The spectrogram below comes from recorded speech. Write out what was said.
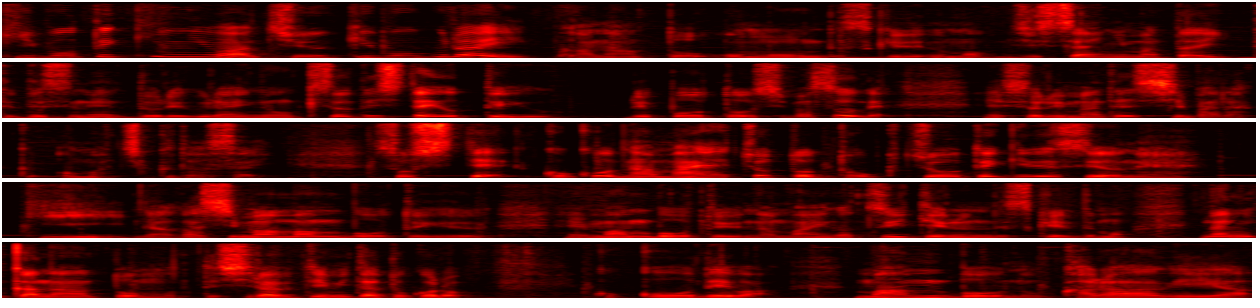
規模的には中規模ぐらいかなと思うんですけれども、実際にまた行ってですね、どれぐらいの大きさでしたよっていうレポートをしますので、それまでしばらくお待ちください。そして、ここ名前ちょっと特徴的ですよね。紀伊長島マンボウという、えマンボウという名前がついているんですけれども、何かなと思って調べてみたところ、ここではマンボウの唐揚げや、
